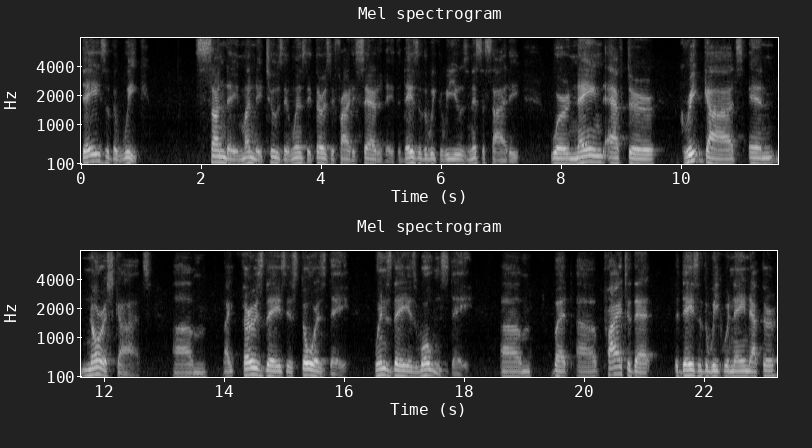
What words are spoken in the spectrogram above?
days of the week, Sunday, Monday, Tuesday, Wednesday, Thursday, Friday, Saturday, the days of the week that we use in this society were named after Greek gods and Norse gods. Um, like Thursdays is Thor's day, Wednesday is Woden's day. Um, but uh, prior to that, the days of the week were named after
